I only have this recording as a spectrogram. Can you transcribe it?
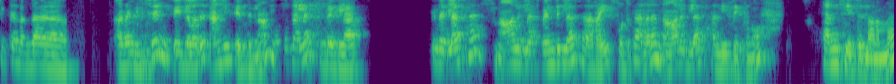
சிக்கன் நல்லா அடங்கிடுச்சு. இப்ப இதுல வந்து தண்ணி சேர்த்துடலாம் சொன்னால இந்த கிளாஸ் இந்த கிளாஸ்ல நாலு கிளாஸ் ரெண்டு கிளாஸ் ரைஸ் போட்டுருக்கேன் அதனால நாலு கிளாஸ் தண்ணி சேர்க்கணும். தண்ணி சேர்த்துடலாம் நம்ம.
